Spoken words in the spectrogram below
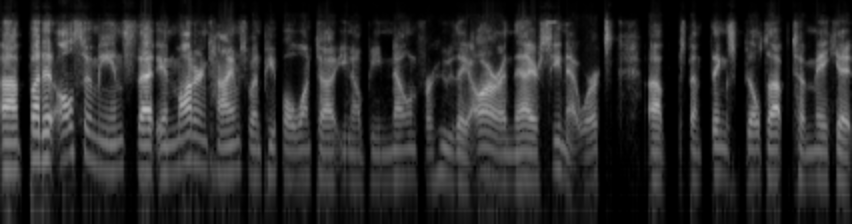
Uh, but it also means that in modern times, when people want to, you know, be known for who they are in the IRC networks, uh, there's been things built up to make it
